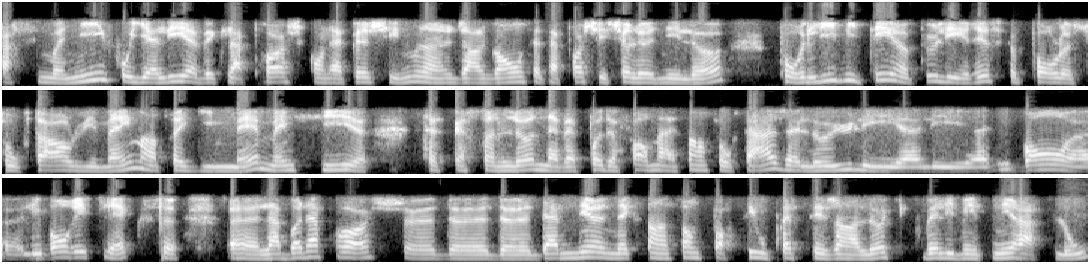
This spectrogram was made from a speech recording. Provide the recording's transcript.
parcimonie, il faut y aller avec l'approche qu'on appelle chez nous dans le jargon cette approche échelonnée là pour limiter un peu les risques pour le sauveteur lui-même entre guillemets, même si cette personne-là n'avait pas de formation en sauvetage, elle a eu les, les, les bons les bons réflexes, la bonne approche de d'amener une extension de portée auprès de ces gens-là qui pouvaient les maintenir à flot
